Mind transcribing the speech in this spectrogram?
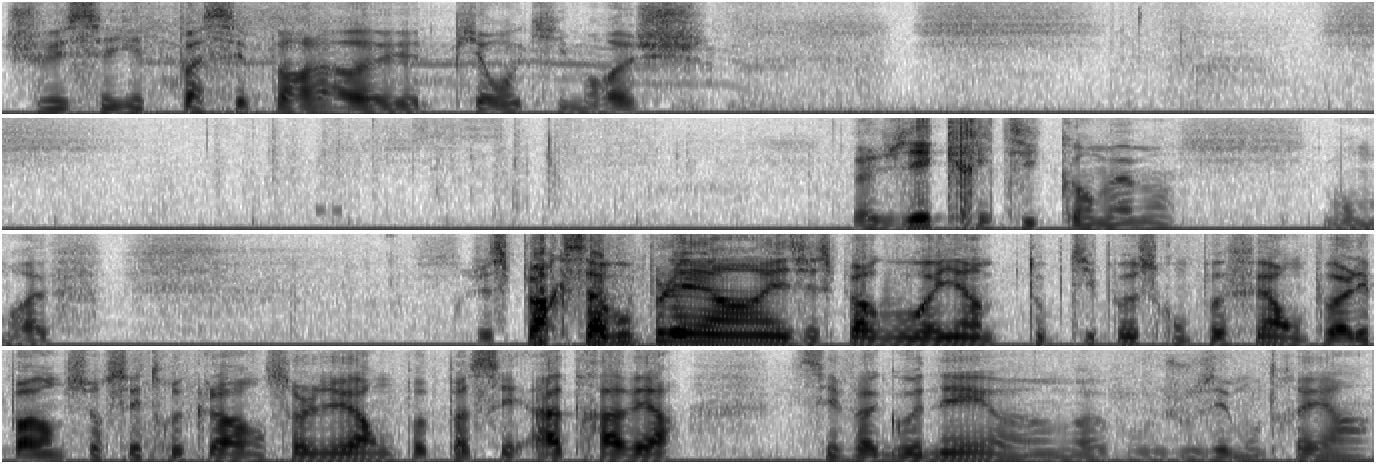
Je vais essayer de passer par là. Ah il y a le pyro qui me rush. La vie est critique quand même. Bon bref. J'espère que ça vous plaît hein, et j'espère que vous voyez un tout petit peu ce qu'on peut faire. On peut aller par exemple sur ces trucs là en soldier, on peut passer à travers ces wagonnets. Hein, je vous ai montré. Hein.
